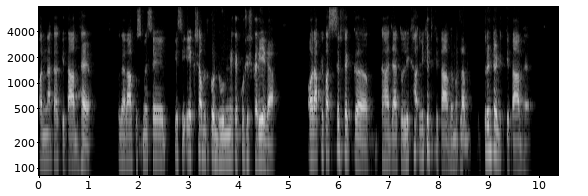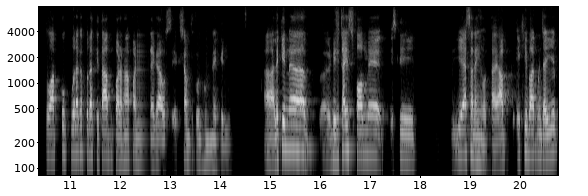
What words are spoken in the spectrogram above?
पन्ना का किताब है अगर आप उसमें से किसी एक शब्द को ढूँढने की कोशिश करिएगा और आपके पास सिर्फ़ एक कहा जाए तो लिखा लिखित किताब है मतलब प्रिंटेड किताब है तो आपको पूरा का पूरा किताब पढ़ना पड़ेगा उस एक शब्द को ढूँढने के लिए। आ, लेकिन डिजिटाइज फॉर्म में इसकी ये ऐसा नहीं होता है। आप एक ही बार में जाइए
